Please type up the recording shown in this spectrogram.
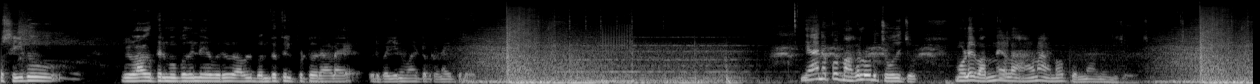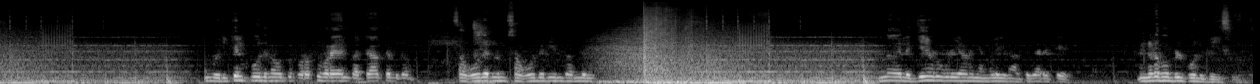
ഷീതു വിവാഹത്തിന് മുമ്പ് തന്നെ ഒരു അവൾ ബന്ധത്തിൽപ്പെട്ട ഒരാളെ ഒരു പയ്യനുമായിട്ട് പ്രണയത്തിലായിരുന്നു ഞാനപ്പോൾ മകളോട് ചോദിച്ചു മോളെ വന്നയാൾ ആണാണോ പെണ്ണാണോ എന്ന് ചോദിച്ചു. ഒരിക്കൽ പോലും നമുക്ക് പുറത്തു പറയാൻ പറ്റാത്ത വിധം സഹോദരനും സഹോദരിയും തമ്മിൽ ഇന്ന് ലജ്ജയോടുകൂടിയാണ് ഞങ്ങൾ ഈ നാട്ടുകാരൊക്കെ നിങ്ങളുടെ മുമ്പിൽ പോലും ഫേസ് ചെയ്യുന്നത്.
